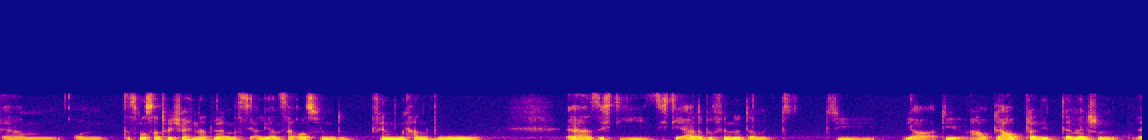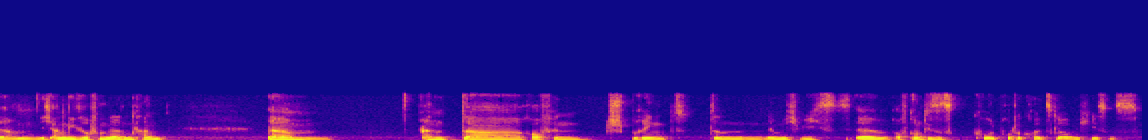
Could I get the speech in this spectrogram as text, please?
Ähm, und das muss natürlich verhindert werden, dass die Allianz herausfinden kann, wo äh, sich, die, sich die Erde befindet, damit die, ja, die, der Hauptplanet der Menschen ähm, nicht angegriffen werden kann. Ähm, und daraufhin springt dann nämlich, wie ich äh, aufgrund dieses Cole-Protokolls, glaube ich, hieß es,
